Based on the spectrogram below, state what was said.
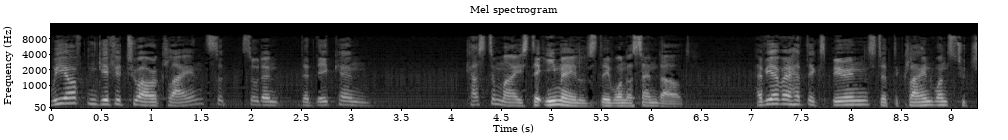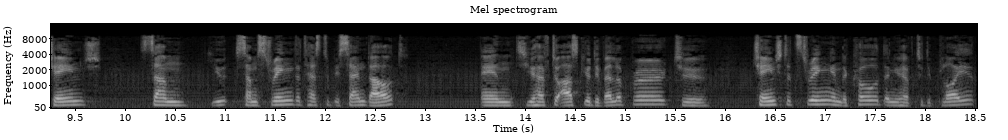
we often give it to our clients so, so then, that they can customize the emails they want to send out. Have you ever had the experience that the client wants to change some, some string that has to be sent out, and you have to ask your developer to change that string in the code, and you have to deploy it?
